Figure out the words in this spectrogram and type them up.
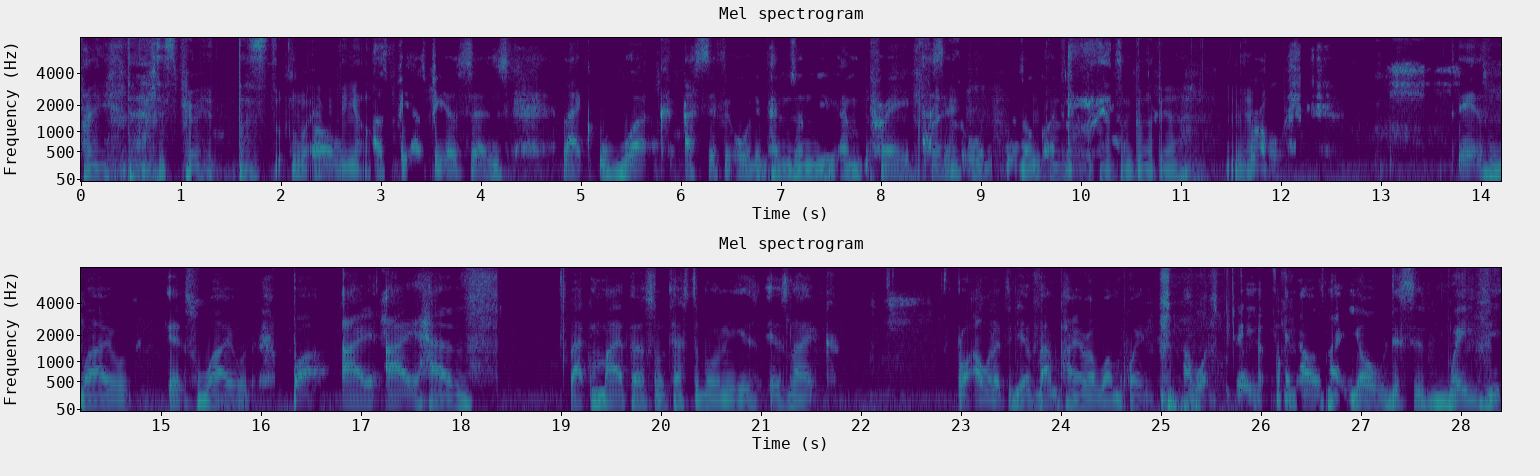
Pray that the spirit does what bro. everything else. As, Pe- as Peter says, like work as if it all depends on you, and pray, as if it all depends on God. It all depends on God. Yeah. Yeah. bro. It's wild. It's wild. But I I have like my personal testimony is is like bro, I wanted to be a vampire at one point. I watched Blade and I was like, yo, this is wavy.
